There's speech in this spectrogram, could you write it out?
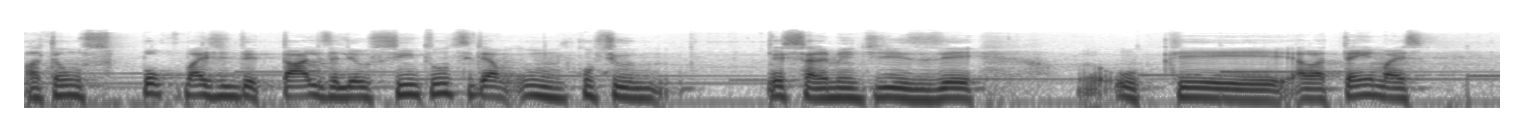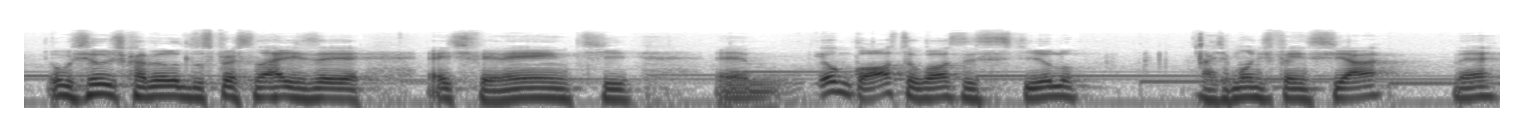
ela tem uns pouco mais de detalhes ali, eu sinto, não, seria, não consigo necessariamente dizer o que ela tem, mas o estilo de cabelo dos personagens é, é diferente. É, eu gosto, eu gosto desse estilo, acho bom diferenciar, né?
